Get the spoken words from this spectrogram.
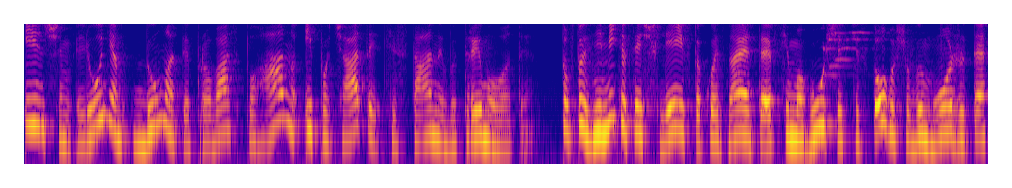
іншим людям думати про вас погано і почати ці стани витримувати. Тобто зніміть оцей шлейф такої, знаєте, всімогущості з того, що ви можете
